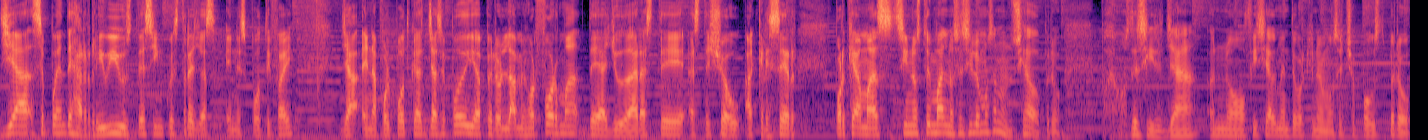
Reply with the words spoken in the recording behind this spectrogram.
ya se pueden dejar reviews de 5 estrellas en Spotify. Ya en Apple Podcast ya se podía, pero la mejor forma de ayudar a este, a este show a crecer, porque además, si no estoy mal, no sé si lo hemos anunciado, pero podemos decir ya, no oficialmente porque no hemos hecho post, pero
